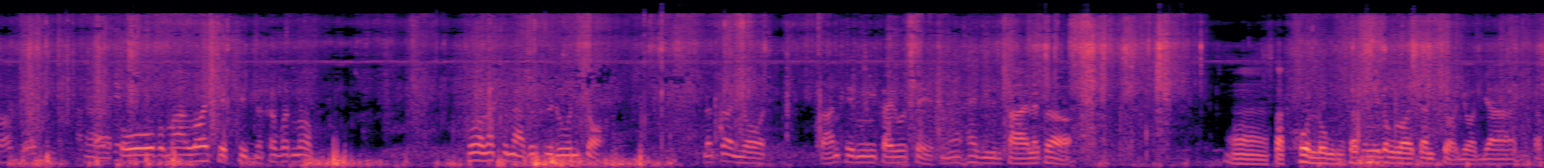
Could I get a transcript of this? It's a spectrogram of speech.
ร้อยเจ็ดสิบอ่าโตประมาณร้อยเจ็ดสิบนะครับ วัดรอบ ก็ลักษณะก็คือโดนเจาะแล้วก็หยอด สารเคมีไกลโอเซตนะให้ยืนตายแล้วก็อ่าตัดโค่นลงนะครับไม่มีร่องรอยการเจาะหยอดยานะครับ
